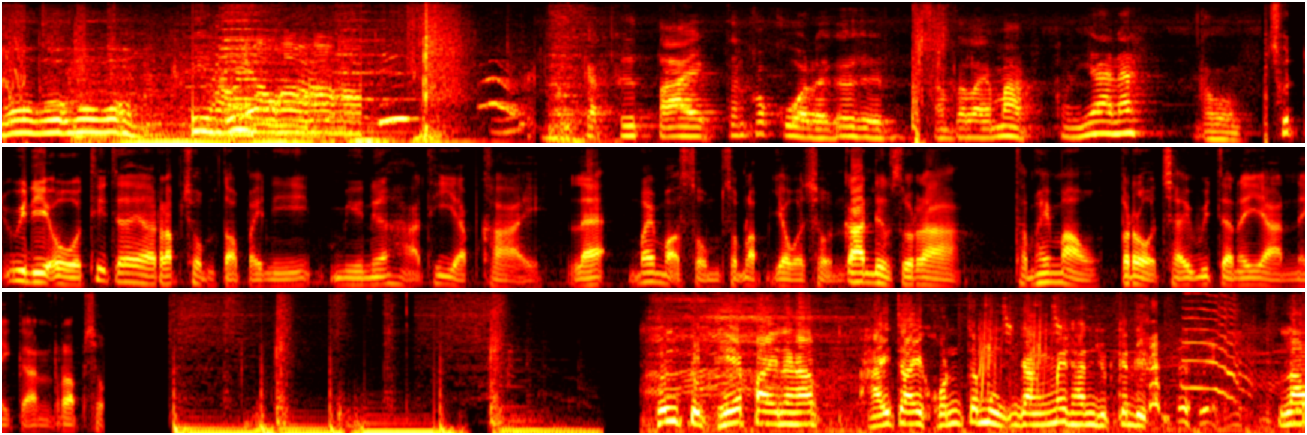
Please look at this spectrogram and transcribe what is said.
โง่โง่โง่โง่กัดคือตายทั้งครอบครัวเลยก็คืออันตรายมากขออนุญาตนะครับผมชุดวิดีโอที่จะได้รับชมต่อไปนี้ มีเนื้อหาที่หยาบคาย และไม่เหมาะสมสำหรับเยาวชน การดื่มสุราทำให้เมาโปรดใช้วิจารณญาณในการรับชมเพิ่งปิดเทปไปนะครับ หายใจขนจมูกยังไม่ทันหยุดกระดิก เรา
